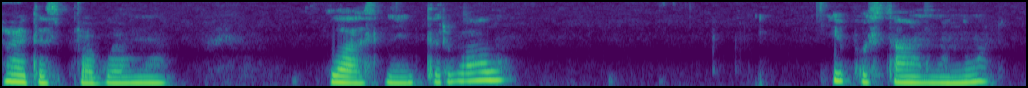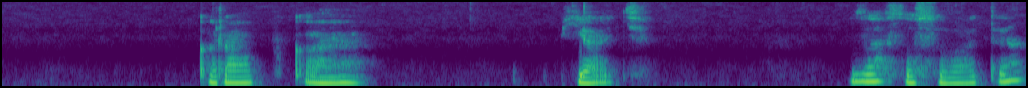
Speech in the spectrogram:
Давайте спробуємо власний інтервал і поставимо 0.5 застосувати.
